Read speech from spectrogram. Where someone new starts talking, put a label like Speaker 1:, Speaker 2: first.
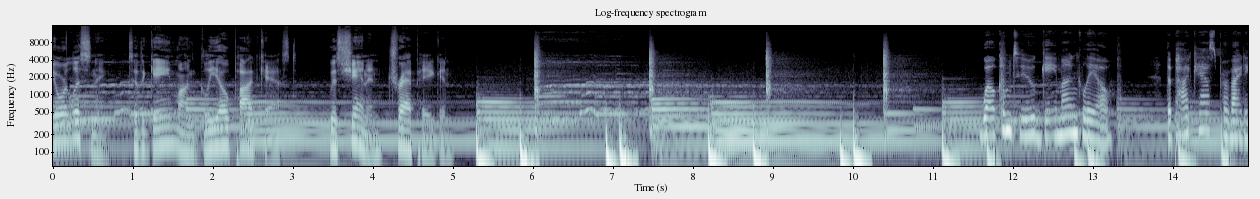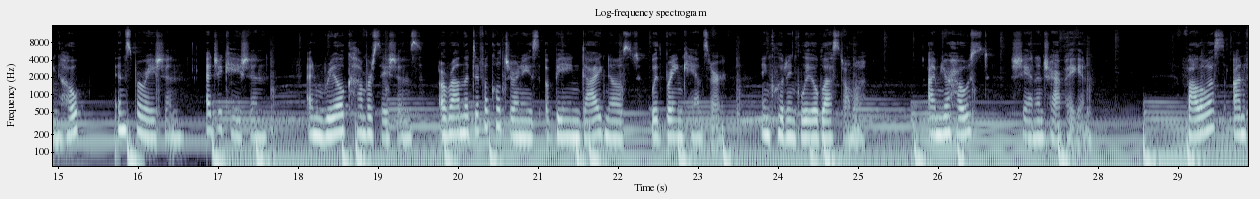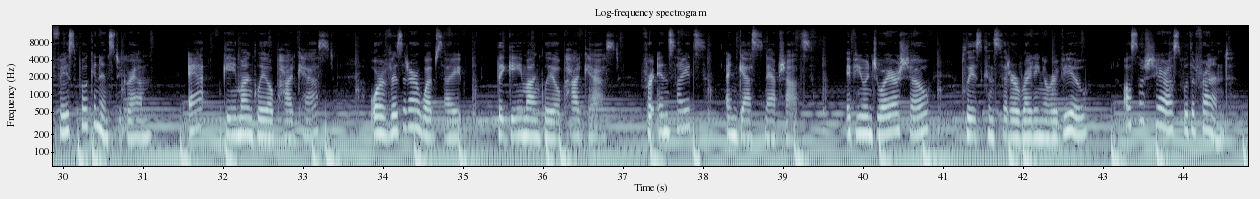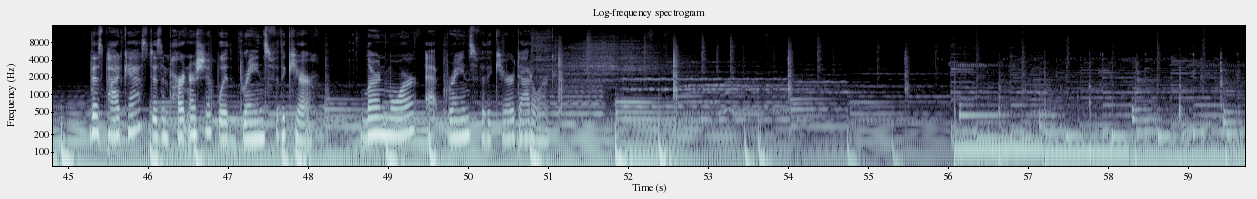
Speaker 1: You're listening to the Game on Glio podcast with Shannon Traphagen.
Speaker 2: Welcome to Game on Glio, the podcast providing hope, inspiration, education, and real conversations around the difficult journeys of being diagnosed with brain cancer, including glioblastoma. I'm your host, Shannon Traphagen. Follow us on Facebook and Instagram at Game on Glio Podcast or visit our website, the Game on Glio Podcast, for insights and guest snapshots. If you enjoy our show, please consider writing a review. Also, share us with a friend. This podcast is in partnership with Brains for the Cure. Learn more at brainsforthecure.org.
